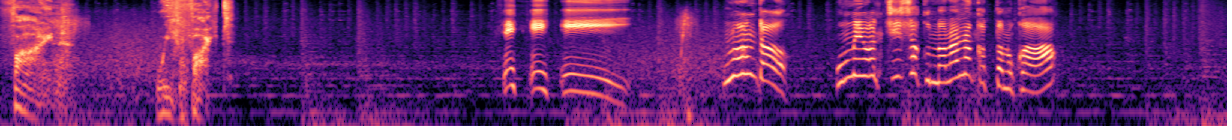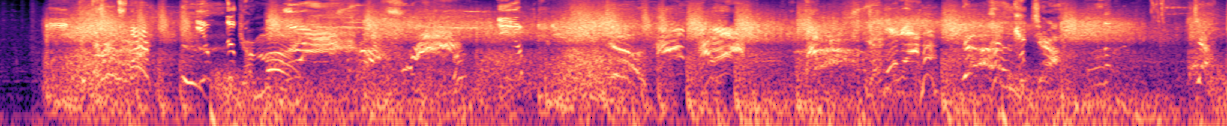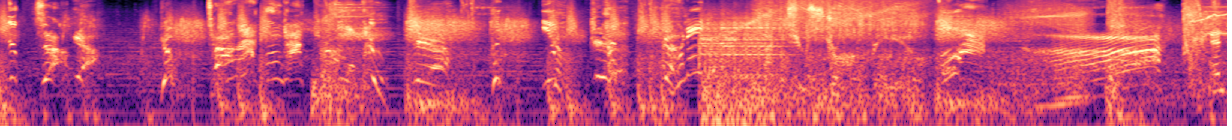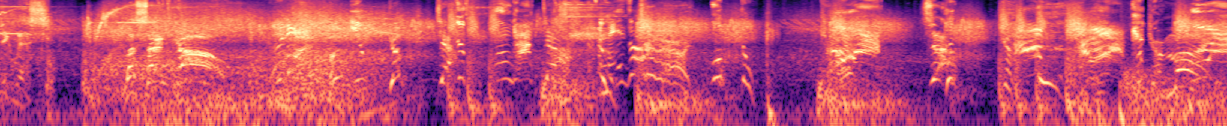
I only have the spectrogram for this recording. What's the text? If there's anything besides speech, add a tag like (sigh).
Fine. We fight. へへへなんだおめえは小さくならなかったのか You're mine! Not too strong for you. Ending this. Masenko! You're mine!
